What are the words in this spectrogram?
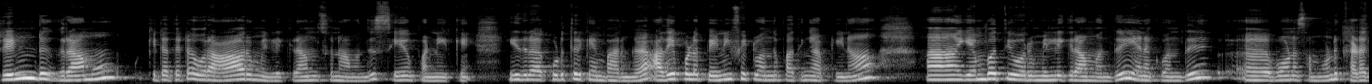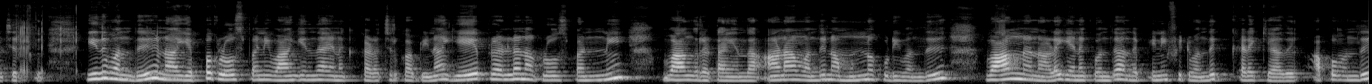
ரெண்டு கிராமும் கிட்டத்தட்ட ஒரு ஆறு மில்லி கிராம்ஸ் நான் வந்து சேவ் பண்ணியிருக்கேன் இதில் கொடுத்துருக்கேன் பாருங்கள் அதே போல் பெனிஃபிட் வந்து பார்த்திங்க அப்படின்னா எண்பத்தி ஒரு மில்லிகிராம் வந்து எனக்கு வந்து போனஸ் அமௌண்ட் கிடச்சிருக்கு. இது வந்து நான் எப்போ க்ளோஸ் பண்ணி வாங்கியிருந்தா எனக்கு கிடச்சிருக்கும் அப்படின்னா ஏப்ரலில் நான் க்ளோஸ் பண்ணி வாங்குகிற டைம் தான். ஆனால் வந்து நான் முன்னக்குடி வந்து வாங்கினனால எனக்கு வந்து அந்த பெனிஃபிட் வந்து கிடைக்காது. அப்போ வந்து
